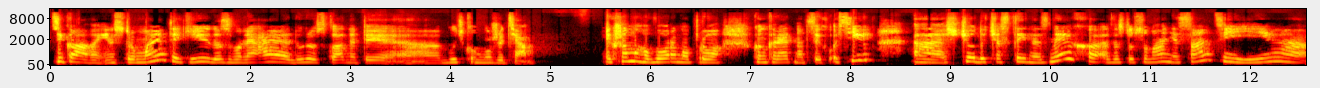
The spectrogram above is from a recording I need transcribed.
цікавий інструмент, який дозволяє дуже ускладнити е, будь-кому життя. Якщо ми говоримо про конкретно цих осіб, е, щодо частини з них застосування санкцій є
